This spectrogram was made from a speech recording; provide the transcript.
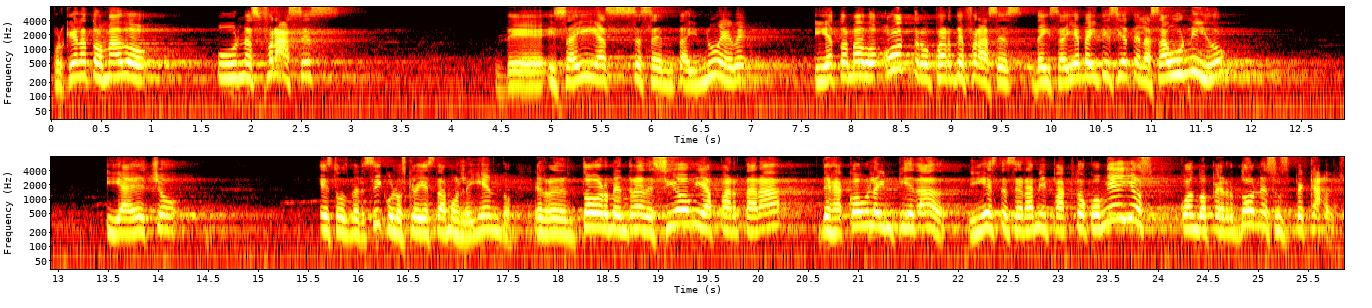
porque él ha tomado unas frases de Isaías 69 y ha tomado otro par de frases de Isaías 27, las ha unido y ha hecho estos versículos que hoy estamos leyendo. El Redentor vendrá de Sión y apartará de Jacob la impiedad. Y este será mi pacto con ellos cuando perdone sus pecados.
